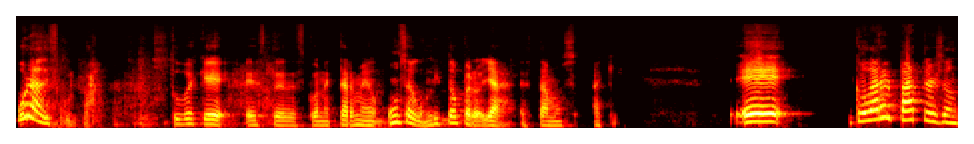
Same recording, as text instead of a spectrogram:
Una disculpa. Tuve que este, desconectarme un segundito, pero ya estamos aquí. Eh, Patterson,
